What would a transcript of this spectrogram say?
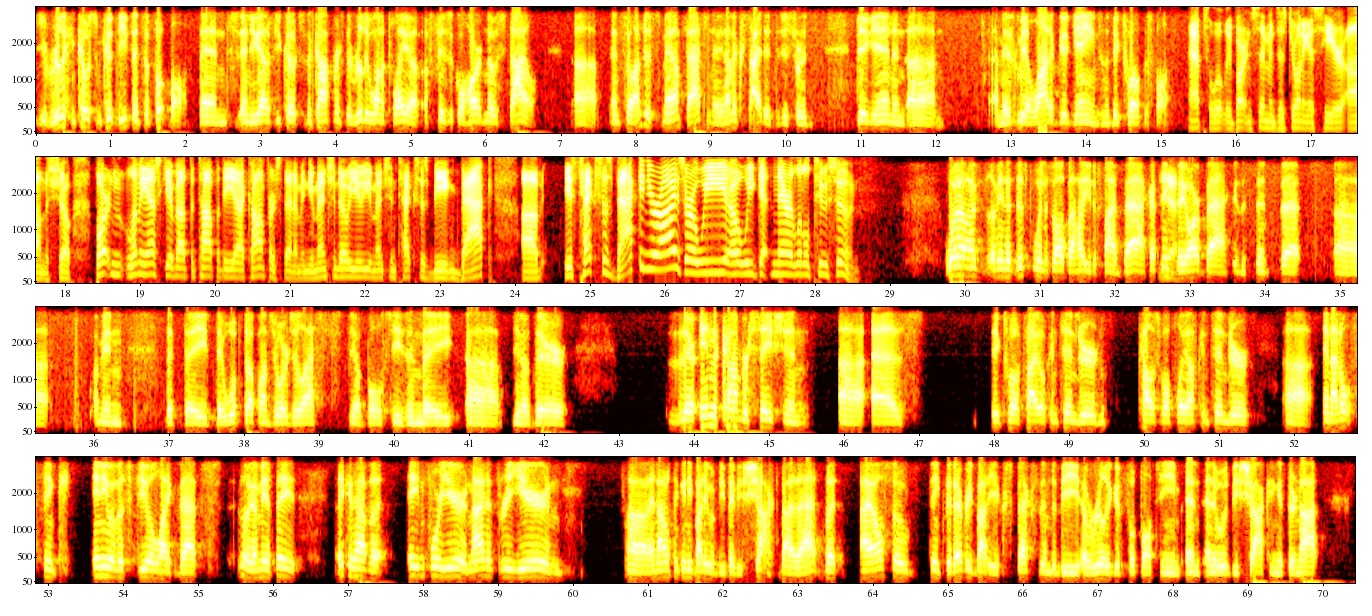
you really can coach some good defensive football, and and you got a few coaches in the conference that really want to play a, a physical, hard nosed style. Uh, and so I'm just man, I'm fascinated. I'm excited to just sort of dig in, and um, I mean, there's going to be a lot of good games in the Big 12 this fall. Absolutely. Barton Simmons is joining us here on the show. Barton, let me ask you about the top of the uh, conference then. I mean, you mentioned OU, you mentioned Texas being back. Uh, is Texas back in your eyes, or are we, are we getting there a little too soon? Well, I, I mean, at this point, it's all about how you define back. I think yeah. they are back in the sense that, uh, I mean, that they they whooped up on Georgia last you know bowl season. They uh, you know they're they're in the conversation uh, as Big 12 title contender, college ball playoff contender, uh, and I don't think any of us feel like that's. Look, I mean, if they they could have a eight and four year, nine and three year, and uh, and I don't think anybody would be maybe shocked by that. But I also think that everybody expects them to be a really good football team, and and it would be shocking if they're not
